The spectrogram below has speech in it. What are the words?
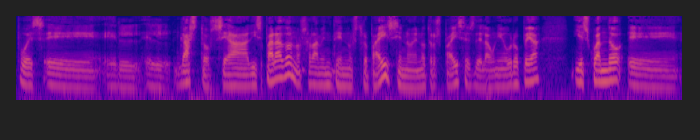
pues eh, el, gasto se ha disparado, no solamente en nuestro país, sino en otros países de la Unión Europea, y es cuando eh,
